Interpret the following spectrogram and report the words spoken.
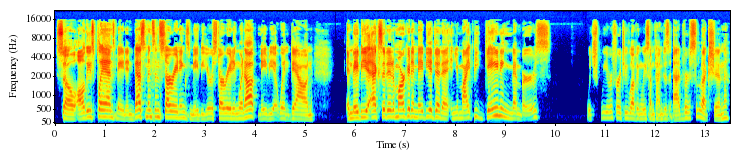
So, all these plans made investments in star ratings. Maybe your star rating went up, maybe it went down, and maybe you exited a market and maybe you didn't. And you might be gaining members, which we refer to lovingly sometimes as adverse selection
